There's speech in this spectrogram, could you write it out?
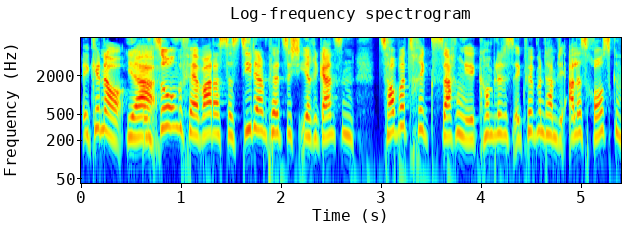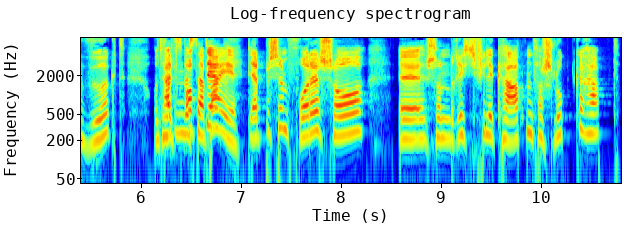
Genau. Ja. Und so ungefähr war das, dass die dann plötzlich ihre ganzen Zaubertricks-Sachen, ihr komplettes Equipment haben die alles rausgewirkt und hatten das dabei. Der, der hat bestimmt vor der Show äh, schon richtig viele Karten verschluckt gehabt.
